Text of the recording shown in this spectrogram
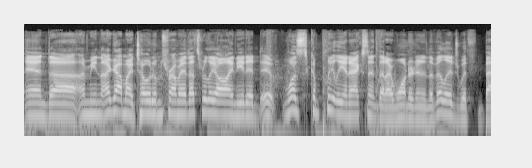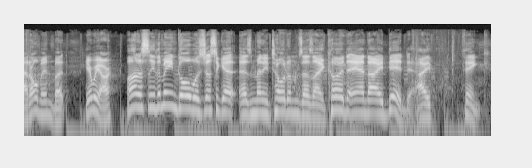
And, uh, I mean, I got my totems from it. That's really all I needed. It was completely an accident that I wandered into the village with Bad Omen, but here we are. Honestly, the main goal was just to get as many totems as I could, and I did, I think.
